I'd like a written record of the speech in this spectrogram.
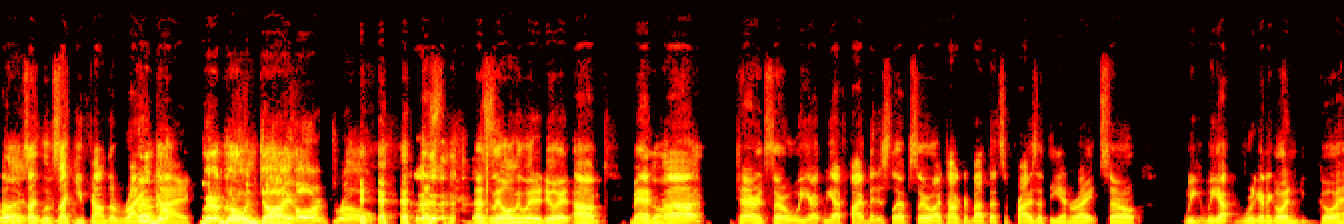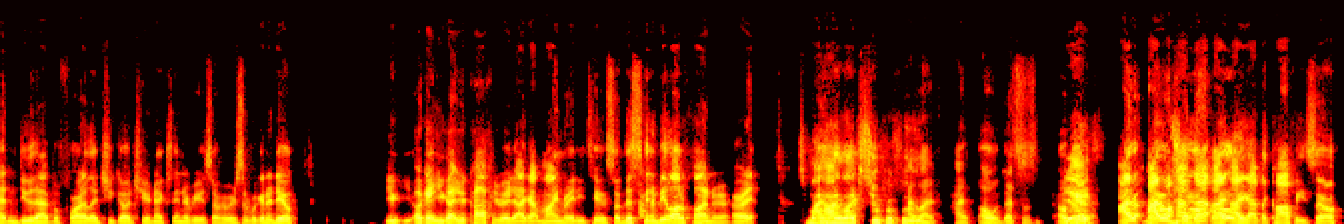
uh, Right. looks like looks like you found the right We're go- guy. We're going die hard, bro. that's that's the only way to do it. Um, man, uh. Terrance. So we are we got five minutes left. So I talked about that surprise at the end, right? So we we got we're gonna go ahead and go ahead and do that before I let you go to your next interview. So here's what we're gonna do. You okay? You got your coffee ready. I got mine ready too. So this is gonna be a lot of fun. All right. It's my high life superfood. High life. High, oh, that's just, okay. I don't I don't have that. I, I got the coffee. So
